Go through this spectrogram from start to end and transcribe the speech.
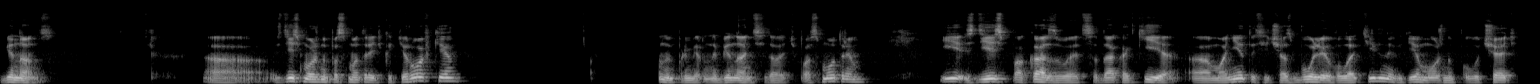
Binance. А, здесь можно посмотреть котировки. Ну, например, на Binance давайте посмотрим. И здесь показывается, да, какие а, монеты сейчас более волатильны, где можно получать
